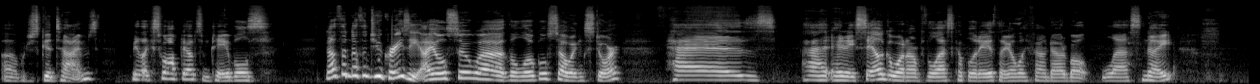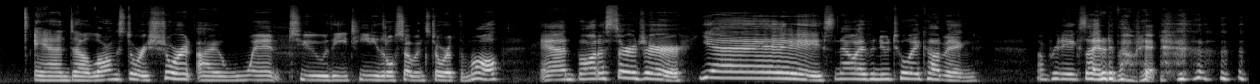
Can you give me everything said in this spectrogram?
uh, which is good times. We like swapped out some tables. Nothing, nothing too crazy. I also, uh, the local sewing store has had, had a sale going on for the last couple of days that I only found out about last night. And uh, long story short, I went to the teeny little sewing store at the mall and bought a serger. Yay! So now I have a new toy coming. I'm pretty excited about it.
